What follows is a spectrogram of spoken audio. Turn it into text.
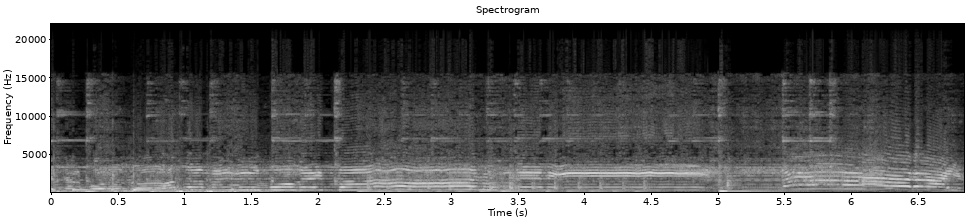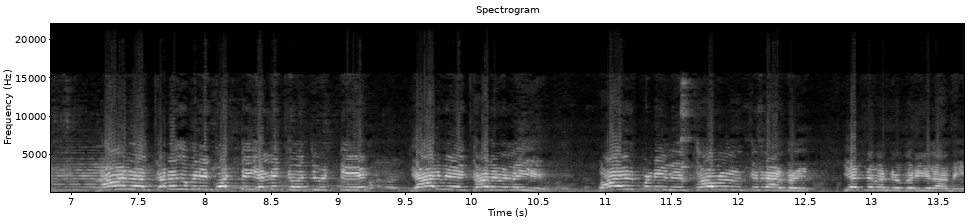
எங்கள் நான் கனகபுரி கொட்டு எல்லைக்கு வந்துவிட்டேன் யாருமே காணவில்லை வாயிற்படியிலே காவல் இருக்கிறார்கள். என்னவென்று புரியலாமே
